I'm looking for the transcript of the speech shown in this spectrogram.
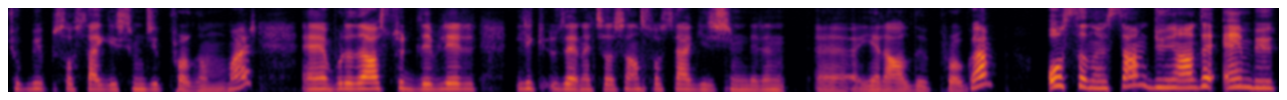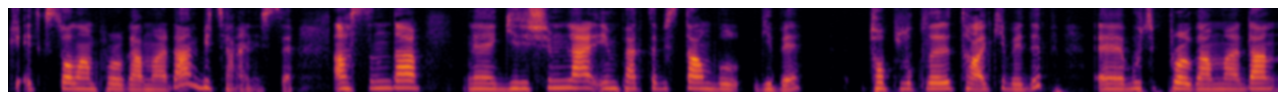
çok büyük bir sosyal girişimcilik programı var. E, burada daha sürdürülebilirlik üzerine çalışan sosyal girişimlerin e, yer aldığı program. O sanırsam dünyada en büyük etkisi olan programlardan bir tanesi. Aslında e, girişimler Impact Hub İstanbul gibi toplulukları takip edip e, bu tip programlardan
